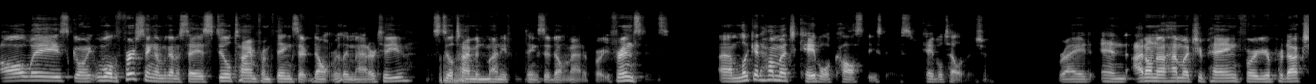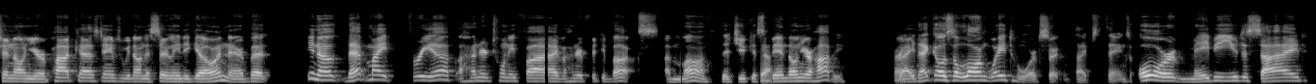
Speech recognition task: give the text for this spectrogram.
always going. Well, the first thing I'm going to say is steal time from things that don't really matter to you. Steal mm-hmm. time and money from things that don't matter for you. For instance, um, look at how much cable costs these days. Cable television, right? And I don't know how much you're paying for your production on your podcast, James. We don't necessarily need to go in there, but you know, that might free up 125, 150 bucks a month that you could yeah. spend on your hobby. Right. right. That goes a long way towards certain types of things. Or maybe you decide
